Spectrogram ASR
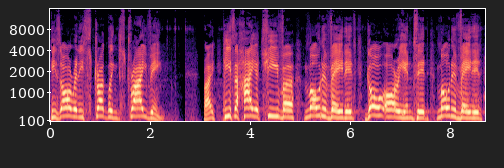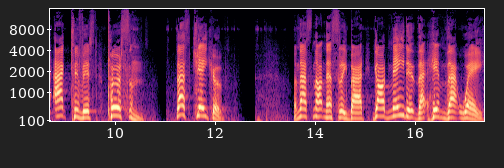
He's already struggling, striving. right? He's a high achiever, motivated, goal oriented, motivated, activist person. That's Jacob. And that's not necessarily bad. God made it that him that way.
